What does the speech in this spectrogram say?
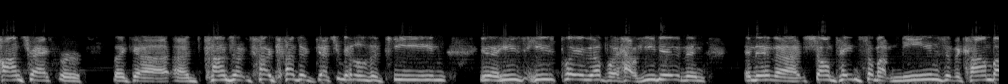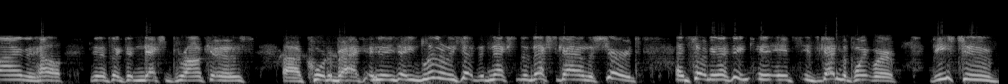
contract for like uh, a conduct conduct detrimental to the team. You know, he's he's playing it up with how he did, and then and then uh, Sean Payton talking about memes at the combine and how you know, it's like the next Broncos uh, quarterback. And he, he literally said the next the next guy on the shirt and so, I mean, I think it, it's it's gotten to the point where these two,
